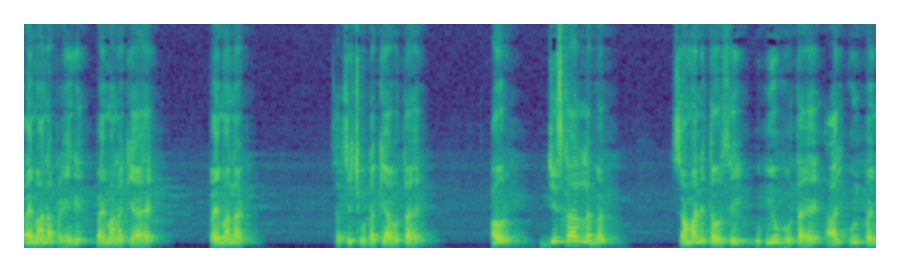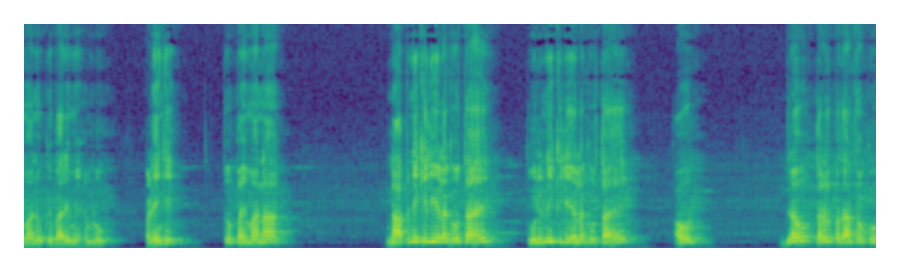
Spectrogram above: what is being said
पैमाना पढ़ेंगे। पैमाना क्या है? पैमाना सबसे छोटा क्या होता है? और जिसका लगभग सामान्य तौर से उपयोग होता है, आज उन पैमानों के बारे में हम लोग पढ़ेंगे। तो पैमाना नापने के लिए अलग होता है, तोलने के लिए अलग होता है और द्रव तरल पदार्थों को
